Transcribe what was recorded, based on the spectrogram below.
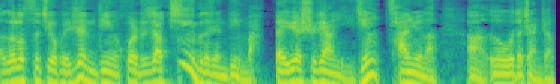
俄罗斯就会认定，或者是叫进一步的认定吧。北约实际上已经参与了啊俄乌的战争。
